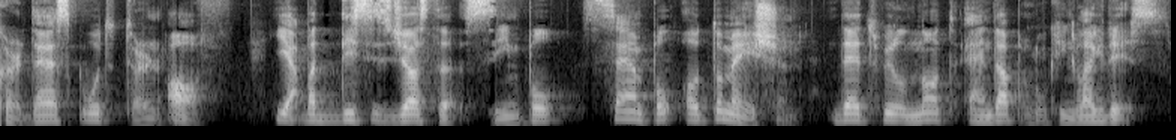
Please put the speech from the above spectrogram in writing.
her desk would turn off. Yeah, but this is just a simple sample automation that will not end up looking like this.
